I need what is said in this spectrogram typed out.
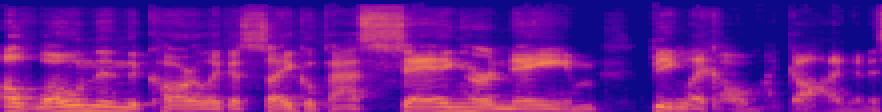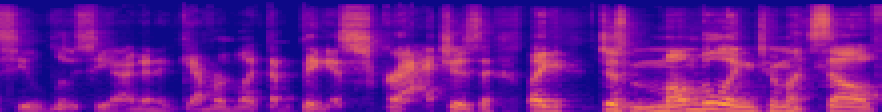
alone in the car, like a psychopath, saying her name being like, "Oh my god, I'm gonna see Lucy. I'm gonna give her like the biggest scratches." Like just mumbling to myself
